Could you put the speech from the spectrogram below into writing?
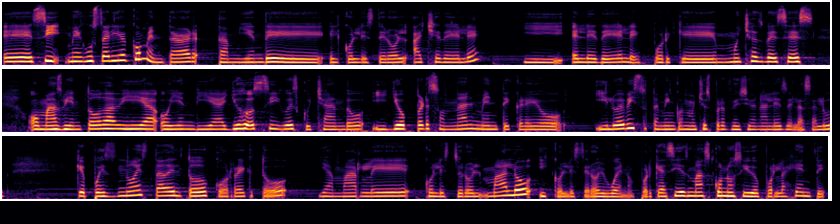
Eh, sí, me gustaría comentar también de el colesterol HDL y LDL, porque muchas veces o más bien todavía hoy en día yo sigo escuchando y yo personalmente creo, y lo he visto también con muchos profesionales de la salud, que pues no está del todo correcto llamarle colesterol malo y colesterol bueno, porque así es más conocido por la gente.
